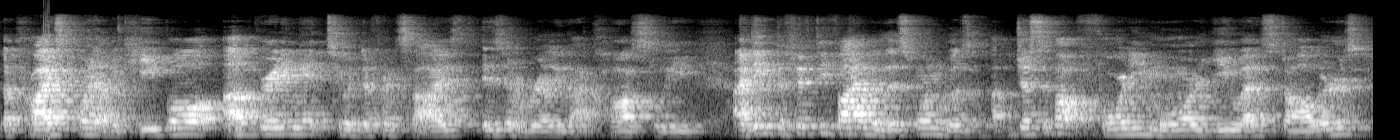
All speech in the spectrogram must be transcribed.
the price point of a Keepall, upgrading it to a different size isn't really that costly. I think the 55 of this one was uh, just about 40 more US dollars.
